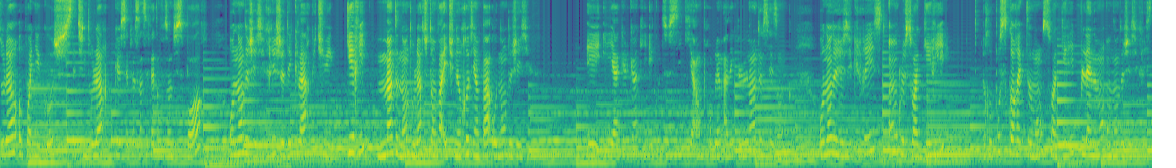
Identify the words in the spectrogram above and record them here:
douleur au poignet gauche, c'est une douleur que cette personne s'est faite en faisant du sport. Au nom de Jésus-Christ, je déclare que tu es guéri. Maintenant, douleur, tu t'en vas et tu ne reviens pas au nom de Jésus. Et il y a quelqu'un qui écoute ceci, qui a un problème avec l'un de ses ongles. Au nom de Jésus-Christ, ongle soit guéri, repousse correctement, soit guéri pleinement au nom de Jésus-Christ.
